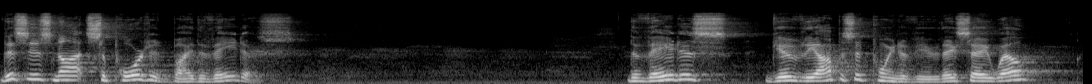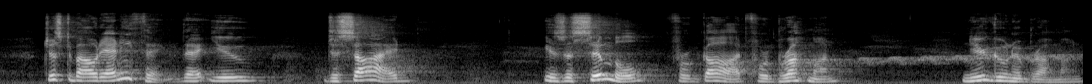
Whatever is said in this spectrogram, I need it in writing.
this is not supported by the Vedas. The Vedas give the opposite point of view. They say, well, just about anything that you decide is a symbol for God, for Brahman, Nirguna Brahman,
